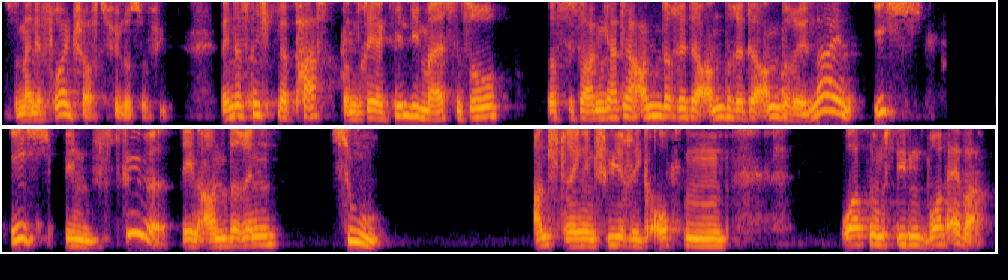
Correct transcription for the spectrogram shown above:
das ist meine Freundschaftsphilosophie, wenn das nicht mehr passt, dann reagieren die meisten so, dass sie sagen, ja, der andere, der andere, der andere. Nein, ich, ich bin für den anderen zu anstrengend, schwierig, offen, ordnungsliebend, whatever.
